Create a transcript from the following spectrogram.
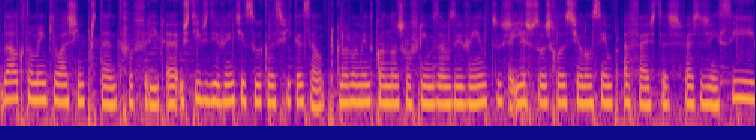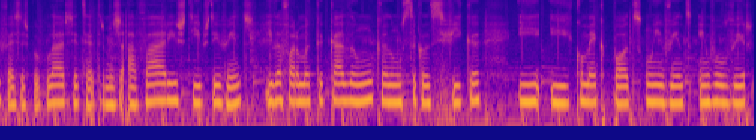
de algo também que eu acho importante referir: uh, os tipos de eventos e a sua classificação. Porque normalmente, quando nós referimos aos eventos, e as pessoas relacionam sempre a festas, festas em si festas populares, etc. Mas há vários tipos de eventos e da forma que cada um, cada um se classifica e, e como é que pode um evento envolver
